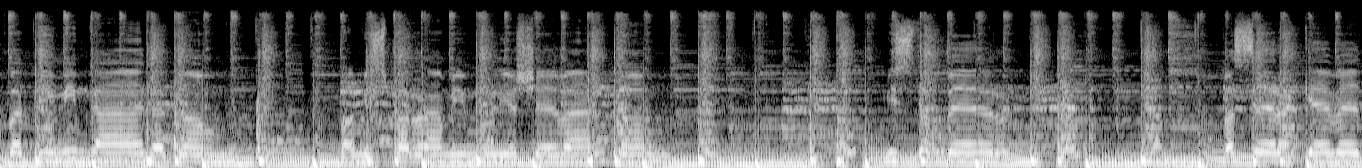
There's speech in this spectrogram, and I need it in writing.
בתים עם גג אדום, במספרה ממול יושב האנטון. מסתבר, פסי רכבת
